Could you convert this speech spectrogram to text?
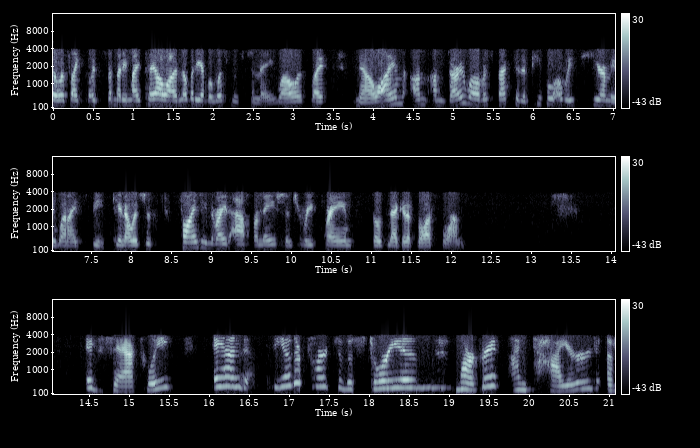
So it's like, like somebody might say, "Oh, nobody ever listens to me." Well, it's like, no, I am. I'm, I'm very well respected, and people always hear me when I speak. You know, it's just finding the right affirmation to reframe those negative thought forms. Exactly, and the other part of the story is, Margaret, I'm tired of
